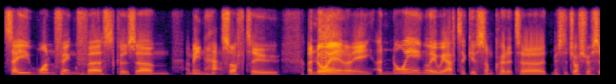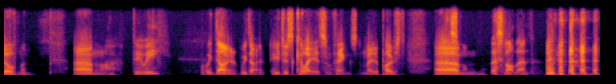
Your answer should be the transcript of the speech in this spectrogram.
say one thing first, because um, I mean, hats off to annoyingly, annoyingly, we have to give some credit to Mr. Joshua Silverman. Um, oh, do we? We don't. We don't. He just collated some things and made a post. Um, let's, not, let's not then.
